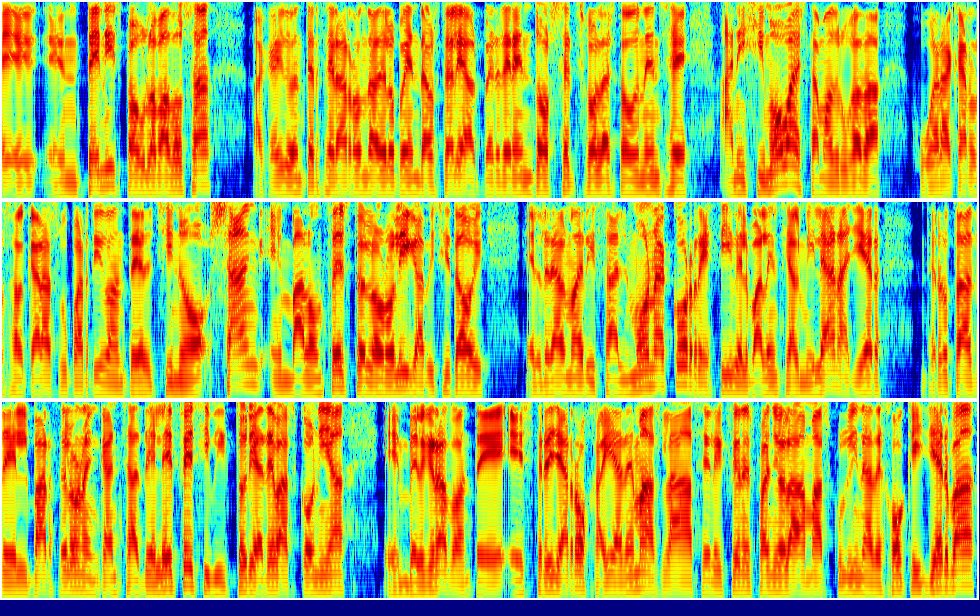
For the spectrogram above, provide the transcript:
Eh, en tenis, Paula Badosa ha caído en tercera ronda del Open de Australia al perder en dos sets con la estadounidense Anisimova. Esta madrugada jugará Carlos Alcaraz su partido ante el chino Sang. En baloncesto, en la Euroliga, visita hoy el Real Madrid al Mónaco, recibe el Valencia al Milán. Ayer, derrota del Barcelona en cancha del EFES y victoria de Basconia en Belgrado ante Estrella Roja. Y además, la selección española masculina de hockey hierba,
